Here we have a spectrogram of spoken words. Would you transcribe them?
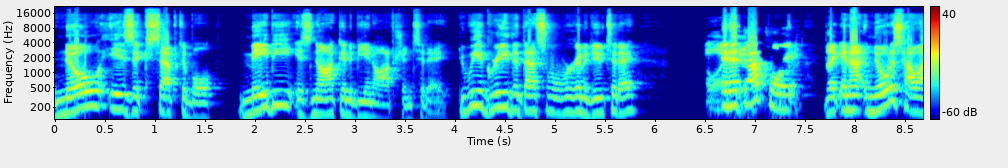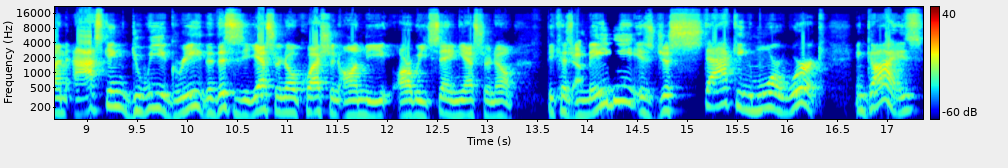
No is acceptable. Maybe is not going to be an option today. Do we agree that that's what we're going to do today?" And at that point, like, and I notice how I'm asking, do we agree that this is a yes or no question on the are we saying yes or no? Because yeah. maybe is just stacking more work. And guys,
